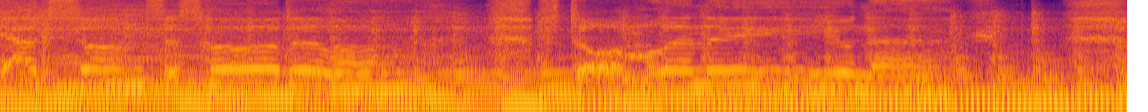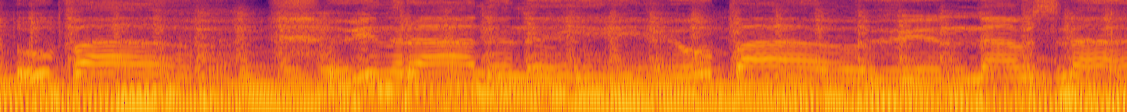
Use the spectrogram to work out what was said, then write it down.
як сонце сходило, втомлений юнак, упав, він ранений, упав він навзнак,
